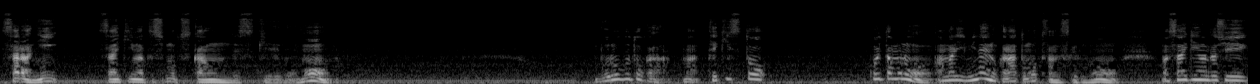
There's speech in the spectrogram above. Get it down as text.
さらに最近私も使うんですけれども、ブログとか、まあ、テキスト、こういったものをあまり見ないのかなと思ってたんですけども、まあ、最近私、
